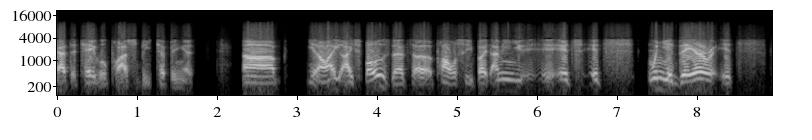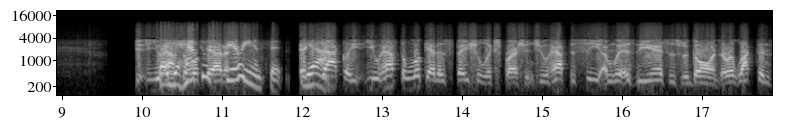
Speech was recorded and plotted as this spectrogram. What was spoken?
at the table possibly tipping it? Uh, you know, I, I suppose that's a policy, but I mean, you, it's it's when you're there, it's you but have you to have look to at experience it. it. Yeah. Exactly. You have to look at his facial expressions. You have to see um, as the answers were going, the reluctance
